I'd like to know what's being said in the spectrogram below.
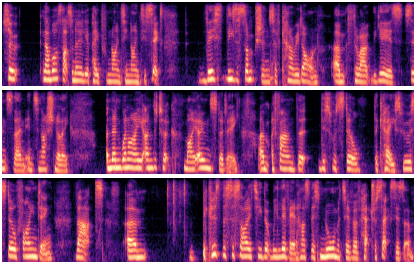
So now, whilst that's an earlier paper from 1996, this these assumptions have carried on um, throughout the years since then internationally. And then when I undertook my own study, um, I found that this was still the case. We were still finding that um, because the society that we live in has this normative of heterosexism,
